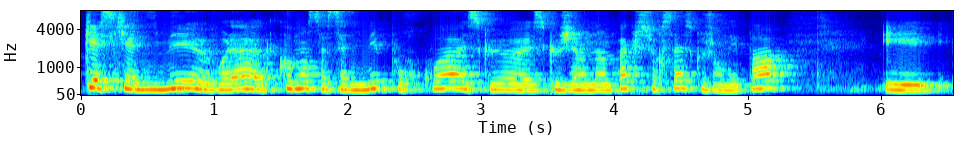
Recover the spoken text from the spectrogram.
qu'est-ce qui animait, voilà, comment ça s'animait, pourquoi, est-ce que, j'ai un impact sur ça, est-ce que j'en ai pas? Et,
